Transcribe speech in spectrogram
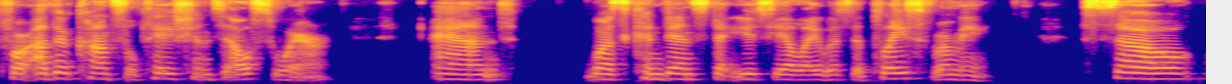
for other consultations elsewhere and was convinced that UCLA was the place for me. So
